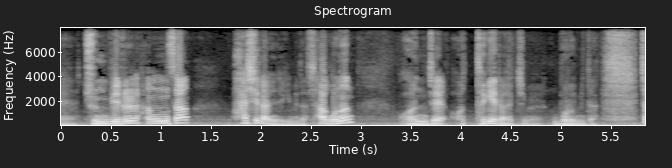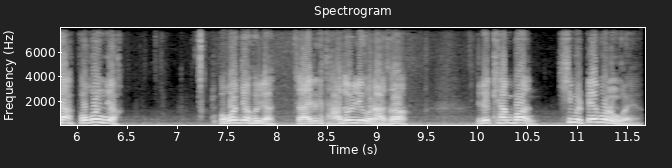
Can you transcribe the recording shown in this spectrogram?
예, 준비를 항상 하시라는 얘기입니다. 사고는 언제 어떻게 일어날지 모릅니다. 자, 보건력. 보건력 훈련. 자, 이렇게 다 돌리고 나서 이렇게 한번 힘을 빼보는 거예요.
